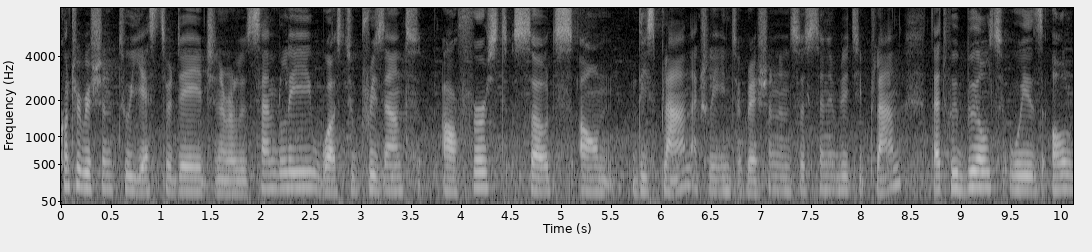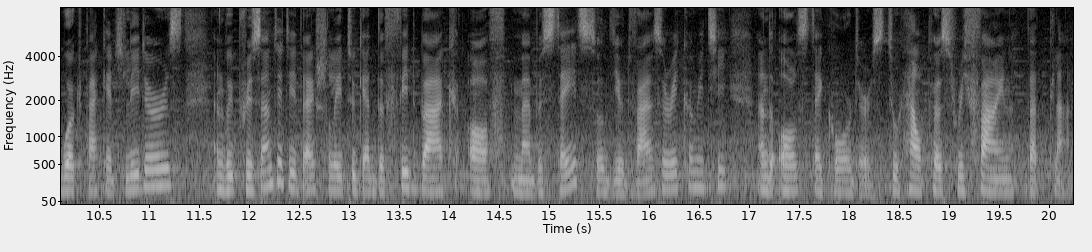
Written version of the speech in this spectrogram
Contribution to yesterday General Assembly was to present our first thoughts on this plan, actually integration and sustainability plan, that we built with all work package leaders and we presented it actually to get the feedback of member states, so the advisory committee and all stakeholders to help us refine that plan.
